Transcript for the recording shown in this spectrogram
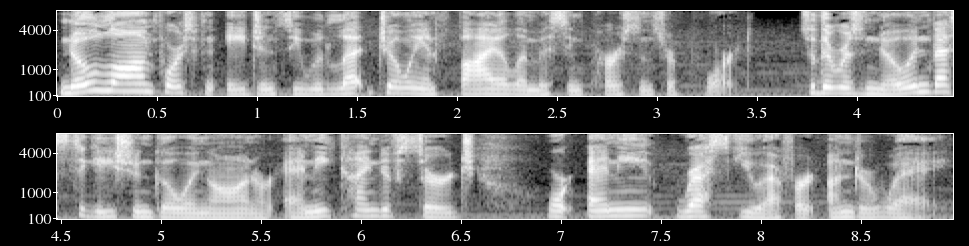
No law enforcement agency would let Joanne file a missing persons report, so there was no investigation going on or any kind of search or any rescue effort underway.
